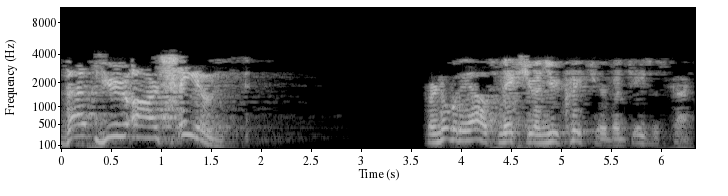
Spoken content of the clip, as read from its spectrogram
that you are saved. For nobody else makes you a new creature but Jesus Christ.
